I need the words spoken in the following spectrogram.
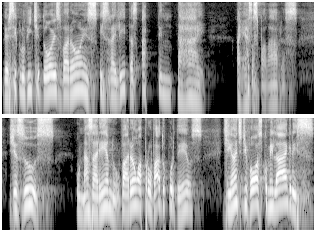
Versículo 22, varões israelitas, atentai a essas palavras. Jesus, o Nazareno, varão aprovado por Deus, diante de vós com milagres,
